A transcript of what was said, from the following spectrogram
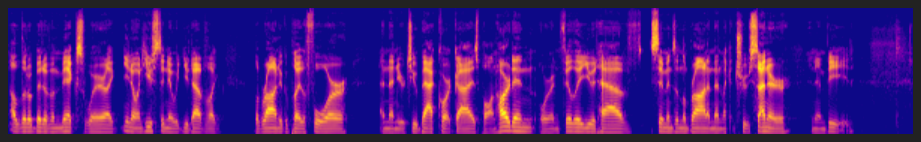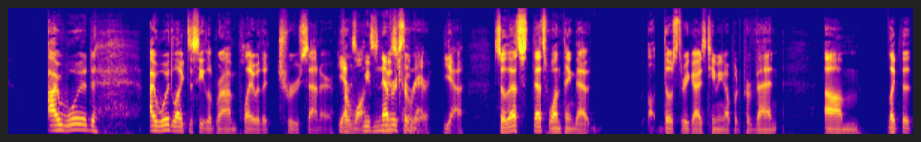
a little bit of a mix where like you know in Houston it would, you'd have like LeBron who could play the four and then your two backcourt guys Paul and Harden or in Philly you would have Simmons and LeBron and then like a true center in Embiid. I would I would like to see LeBron play with a true center Yes, for once we've in never his seen career. that. Yeah. So that's that's one thing that uh, those three guys teaming up would prevent um like the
